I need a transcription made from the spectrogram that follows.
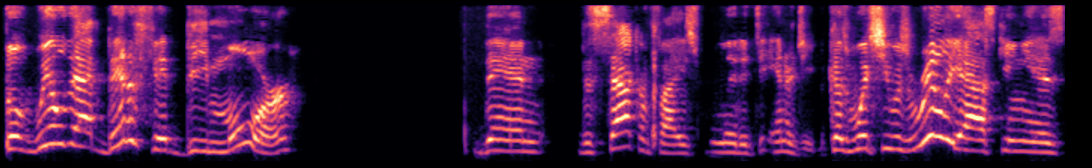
But will that benefit be more than the sacrifice related to energy? Because what she was really asking is,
